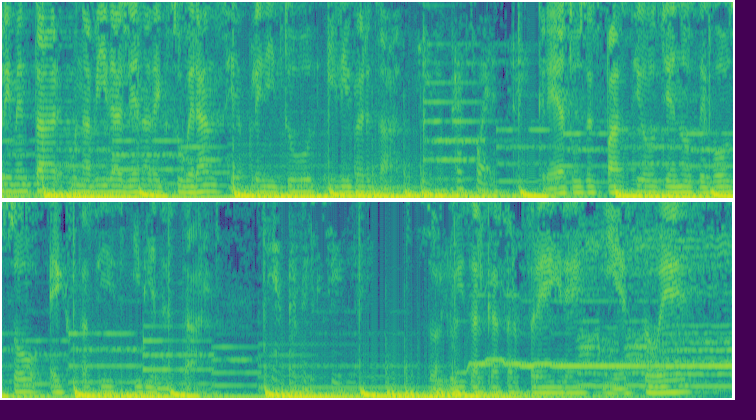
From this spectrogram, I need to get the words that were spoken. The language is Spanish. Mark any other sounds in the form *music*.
experimentar una vida llena de exuberancia, plenitud y libertad. Siempre fuerte. Crea tus espacios llenos de gozo, éxtasis y bienestar. Siempre flexible. Soy Luis Alcázar Freire y esto es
